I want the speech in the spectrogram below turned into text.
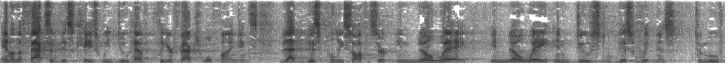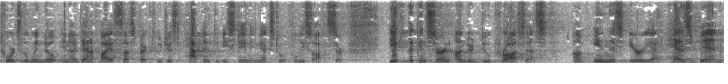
And on the facts of this case, we do have clear factual findings that this police officer in no way, in no way induced this witness to move towards the window and identify a suspect who just happened to be standing next to a police officer. If the concern under due process um, in this area has been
